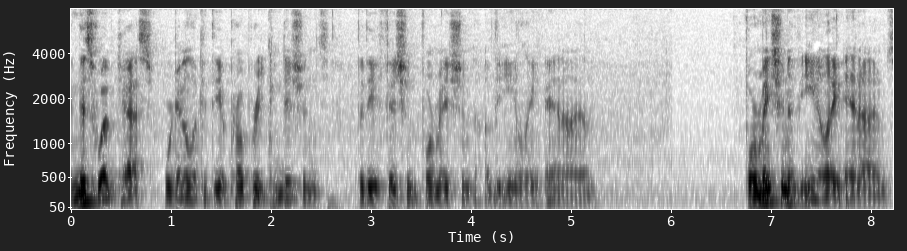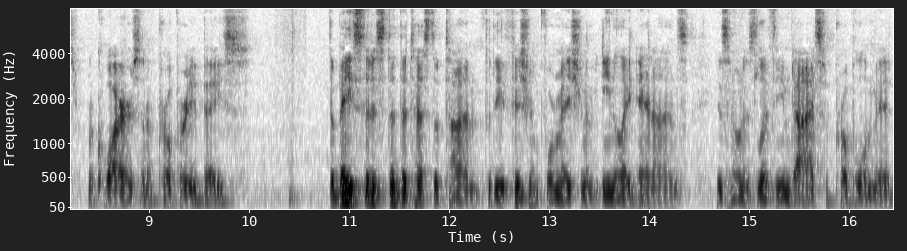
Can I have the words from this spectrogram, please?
In this webcast, we're going to look at the appropriate conditions for the efficient formation of the enolate anion. Formation of enolate anions requires an appropriate base. The base that has stood the test of time for the efficient formation of enolate anions is known as lithium diisopropylamide.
